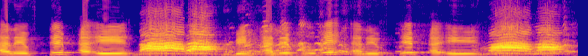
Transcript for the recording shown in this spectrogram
ألف تبقى إيه؟ بابا به ألف وبه ألف تبقى إيه؟ ماما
